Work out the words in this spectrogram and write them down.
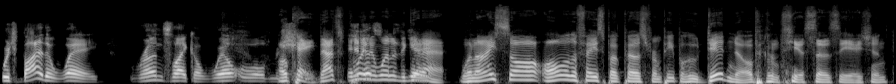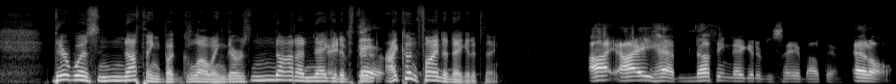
Which, by the way, runs like a well-oiled machine. Okay, that's the point I wanted to get yeah. at. When I saw all of the Facebook posts from people who did know about the association, there was nothing but glowing. There was not a negative thing. Yeah. I couldn't find a negative thing. I, I have nothing negative to say about them at all.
